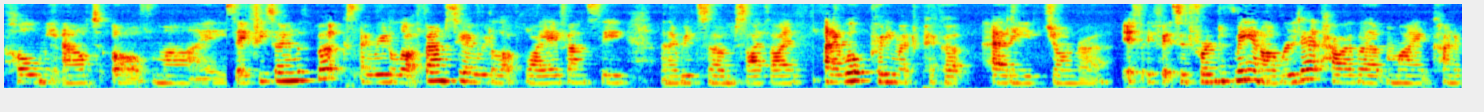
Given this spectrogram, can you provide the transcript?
pull me out of my safety zone with books. I read a lot of fantasy, I read a lot of YA fantasy, and I read some sci-fi. And I will pretty much pick up any genre if, if it's in front of me and I'll read it. However, my kind of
